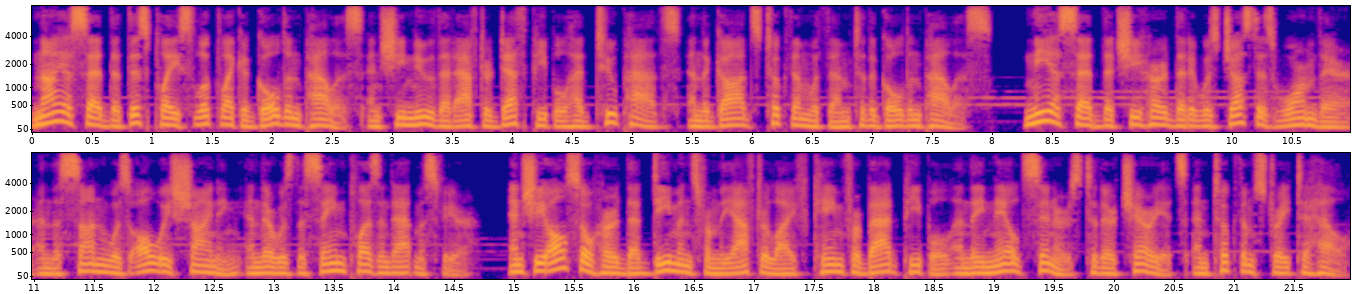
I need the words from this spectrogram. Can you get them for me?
Naya said that this place looked like a golden palace and she knew that after death people had two paths and the gods took them with them to the golden palace. Nia said that she heard that it was just as warm there and the sun was always shining and there was the same pleasant atmosphere. And she also heard that demons from the afterlife came for bad people and they nailed sinners to their chariots and took them straight to hell.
